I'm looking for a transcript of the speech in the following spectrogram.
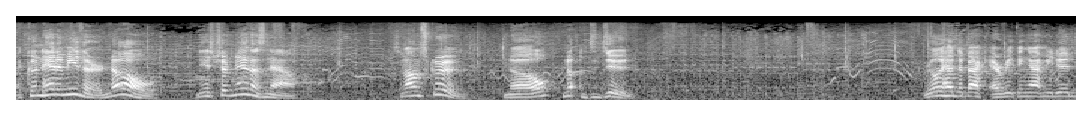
I couldn't hit him either. No. Has trip nanas now. So now I'm screwed. No. No, dude. Really had to back everything at me, dude?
